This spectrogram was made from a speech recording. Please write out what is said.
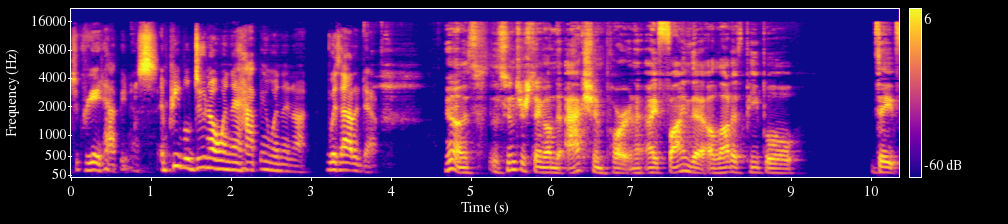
to create happiness. And people do know when they're happy and when they're not, without a doubt. Yeah, it's, it's interesting on the action part. And I find that a lot of people, they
